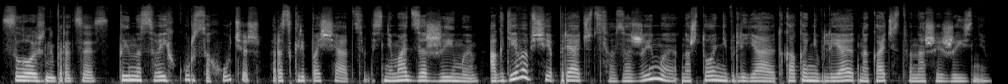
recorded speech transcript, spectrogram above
сложный процесс. Ты на своих курсах учишь раскрепощаться, снимать зажимы. А где вообще прячутся зажимы, на что они влияют, как они влияют на качество нашей жизни?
